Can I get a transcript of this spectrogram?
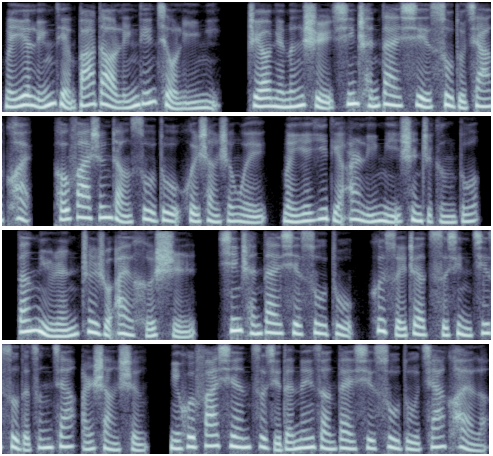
每月零点八到零点九厘米。只要你能使新陈代谢速度加快，头发生长速度会上升为每月一点二厘米甚至更多。当女人坠入爱河时，新陈代谢速度会随着雌性激素的增加而上升。你会发现自己的内脏代谢速度加快了，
